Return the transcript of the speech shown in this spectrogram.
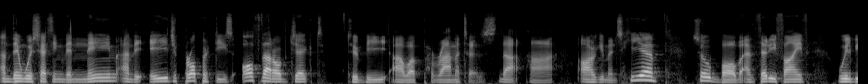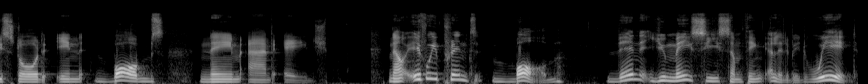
and then we're setting the name and the age properties of that object to be our parameters that are arguments here. So Bob and 35 will be stored in Bob's name and age. Now, if we print Bob, then you may see something a little bit weird,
